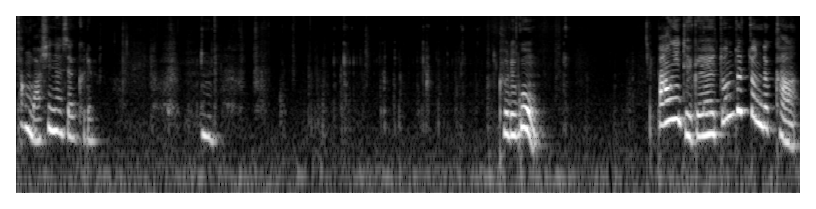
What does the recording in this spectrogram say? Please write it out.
딱 맛있는 생크림. 그리고 빵이 되게 쫀득쫀득한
